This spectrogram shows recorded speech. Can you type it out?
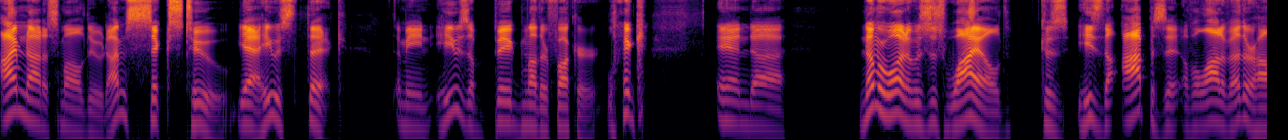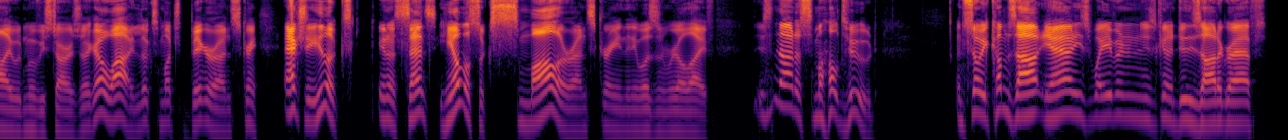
I'm not a small dude. I'm six two. Yeah, he was thick. I mean, he was a big motherfucker. Like, and uh, number one, it was just wild because he's the opposite of a lot of other Hollywood movie stars. They're like, oh wow, he looks much bigger on screen. Actually, he looks, in a sense, he almost looks smaller on screen than he was in real life. He's not a small dude. And so he comes out, yeah, and he's waving and he's gonna do these autographs.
